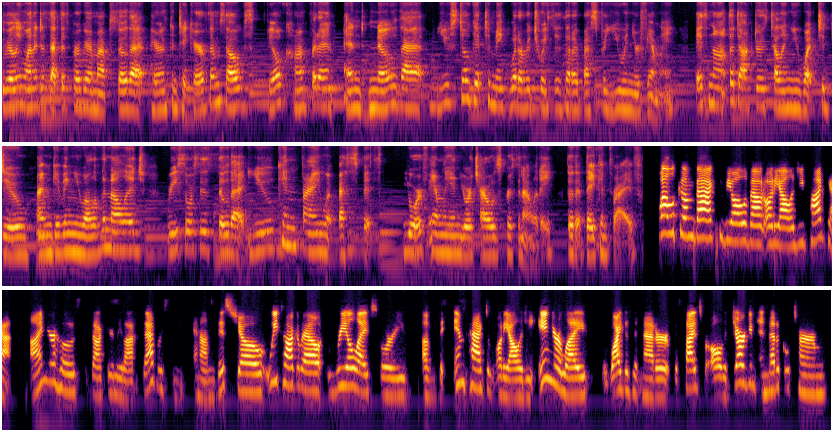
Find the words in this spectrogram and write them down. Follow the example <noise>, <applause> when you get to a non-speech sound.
I really wanted to set this program up so that parents can take care of themselves, feel confident, and know that you still get to make whatever choices that are best for you and your family. It's not the doctors telling you what to do. I'm giving you all of the knowledge, resources so that you can find what best fits your family and your child's personality so that they can thrive. Welcome back to the All About Audiology podcast. I'm your host, Dr. Lilach Saperstein, and on this show, we talk about real life stories of the impact of audiology in your life. Why does it matter? Besides for all the jargon and medical terms,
